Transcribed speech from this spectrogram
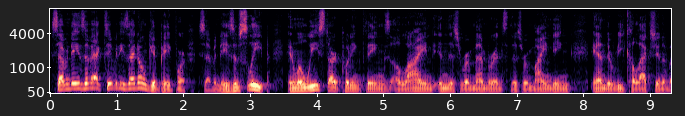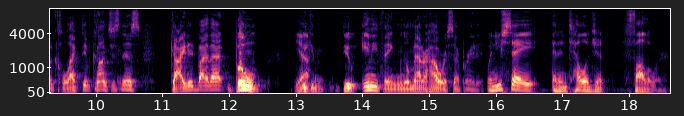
Seven days of activities I don't get paid for. Seven days of sleep. And when we start putting things aligned in this remembrance, this reminding, and the recollection of a collective consciousness guided by that, boom, yeah. we can do anything no matter how we're separated. When you say an intelligent follower,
